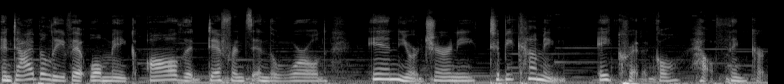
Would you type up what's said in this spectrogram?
and I believe it will make all the difference in the world in your journey to becoming a critical health thinker.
